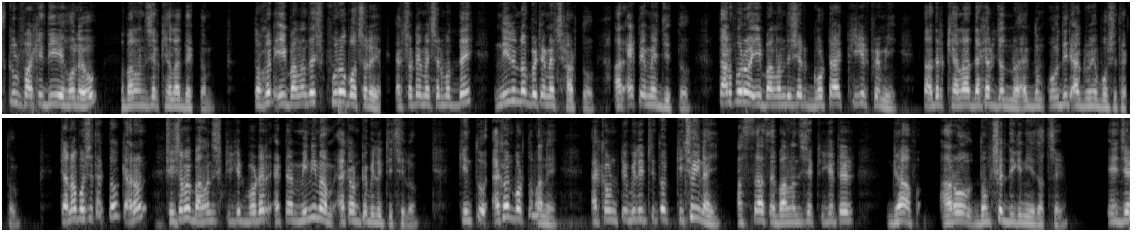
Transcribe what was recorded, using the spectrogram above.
স্কুল ফাঁকি দিয়ে হলেও বাংলাদেশের খেলা দেখতাম। তখন এই বাংলাদেশ পুরো বছরে একশোটা ম্যাচের মধ্যে নিরানব্বইটা ম্যাচ হারতো আর একটা ম্যাচ জিততো। তারপরেও এই বাংলাদেশের গোটা ক্রিকেট প্রেমী তাদের খেলা দেখার জন্য একদম অধীর আগ্রহে বসে থাকতো। কেন বসে থাকতো? কারণ সেই সময় বাংলাদেশ ক্রিকেট বোর্ডের একটা মিনিমাম অ্যাকাউন্টেবিলিটি ছিল। কিন্তু এখন বর্তমানে অ্যাকাউন্টেবিলিটি তো কিছুই নাই। আস্তে আস্তে বাংলাদেশের ক্রিকেটের গ্রাফ আরও ধ্বংসের দিকে নিয়ে যাচ্ছে। এই যে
